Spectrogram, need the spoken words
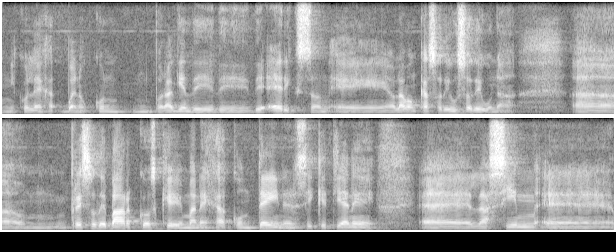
mi colega, bueno, con, por alguien de, de, Ericsson, eh, hablaba un caso de uso de una empresa de barcos que maneja containers y que tiene eh, la SIM eh,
